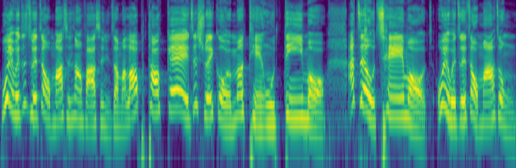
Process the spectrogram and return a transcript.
我以为这只会在我妈身上发生，你知道吗？老头给这水果有没有甜无低么？啊，这有车么？我以为只会在我妈这种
